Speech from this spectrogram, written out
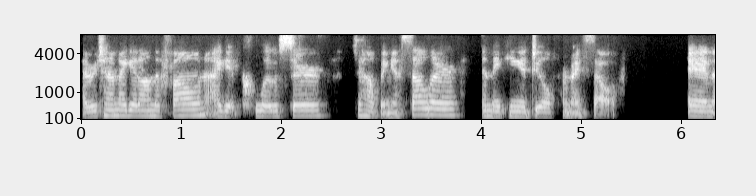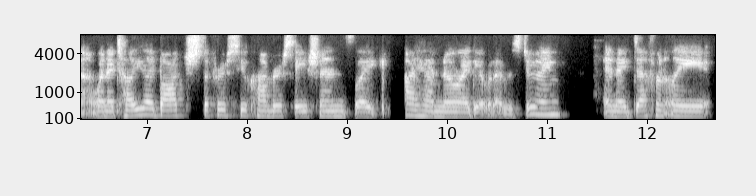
Every time I get on the phone, I get closer to helping a seller and making a deal for myself. And when I tell you I botched the first few conversations, like I had no idea what I was doing. And I definitely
